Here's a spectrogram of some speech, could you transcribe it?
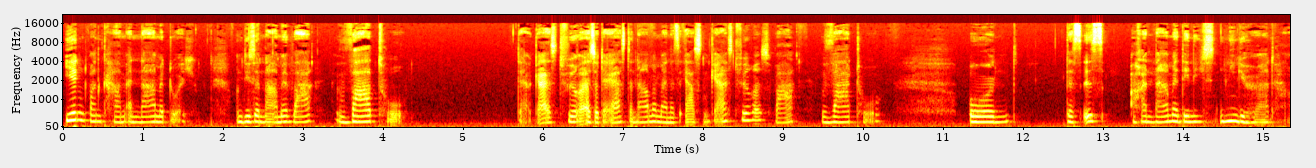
irgendwann kam ein Name durch. Und dieser Name war Vato. Der Geistführer, also der erste Name meines ersten Geistführers war Vato. Und das ist auch ein Name, den ich nie gehört habe.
